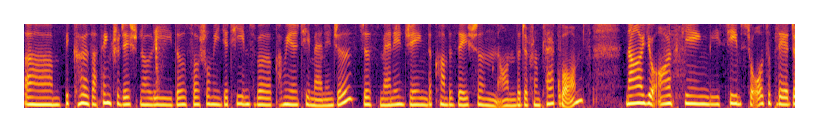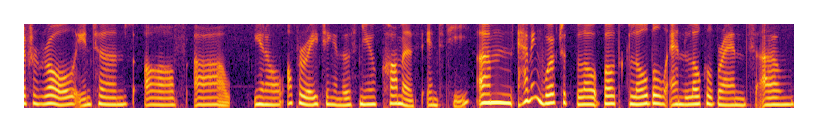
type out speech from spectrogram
Um, because I think traditionally those social media teams were community managers, just managing the conversation on the different platforms. Now you're asking these teams to also play a different role in terms of uh, you know, operating in this new commerce entity. Um, having worked with blo- both global and local brands, um,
